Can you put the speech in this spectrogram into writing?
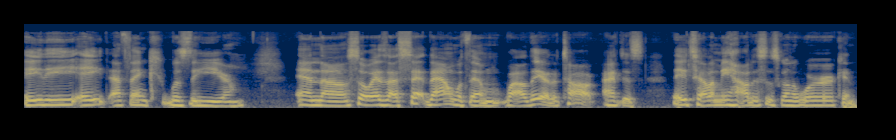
88, I think, was the year. And uh, so as I sat down with them while there to talk, I just, they telling me how this is going to work and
